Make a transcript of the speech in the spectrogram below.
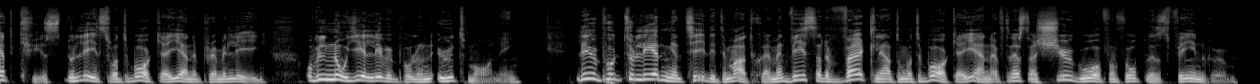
ett kryss då Leeds var tillbaka igen i Premier League och vill nog ge Liverpool en utmaning. Liverpool tog ledningen tidigt i matchen, men visade verkligen att de var tillbaka igen efter nästan 20 år från fotbollens finrum.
